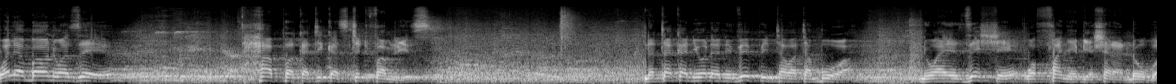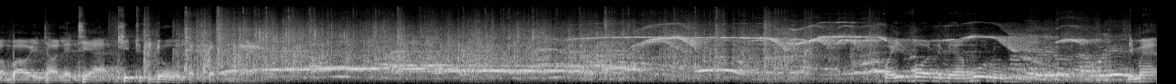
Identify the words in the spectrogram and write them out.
wale ambao ni wazee hapa katika state families, nataka nione ni vipi nitawatambua, niwawezeshe wafanye biashara ndogo ambayo itawaletea kitu kidogo katika familia yao. Kwa hivyo nimeamuru nime,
